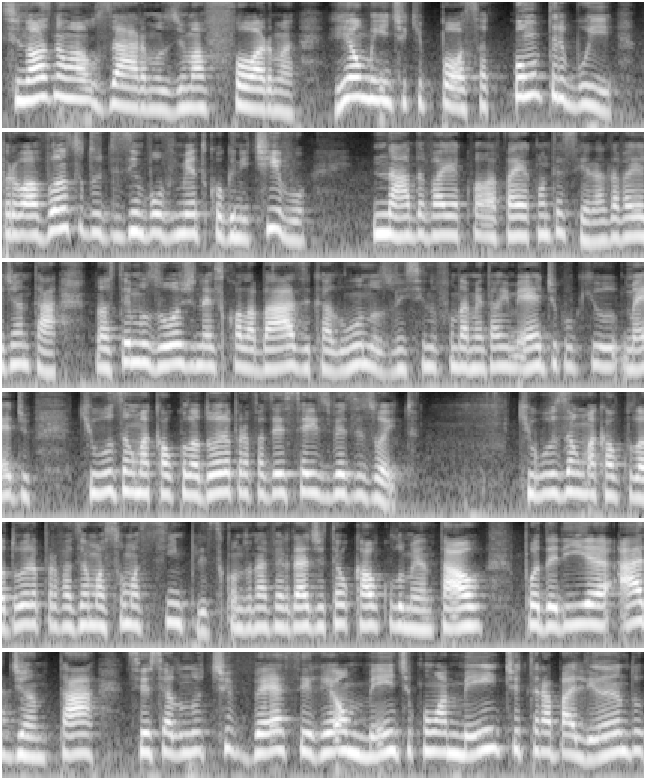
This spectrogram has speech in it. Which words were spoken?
se nós não a usarmos de uma forma realmente que possa contribuir para o avanço do desenvolvimento cognitivo, nada vai, vai acontecer, nada vai adiantar. Nós temos hoje na escola básica alunos do ensino fundamental e médico que, médio, que usam uma calculadora para fazer 6 vezes 8. Que usam uma calculadora para fazer uma soma simples, quando na verdade até o cálculo mental poderia adiantar se esse aluno tivesse realmente com a mente trabalhando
